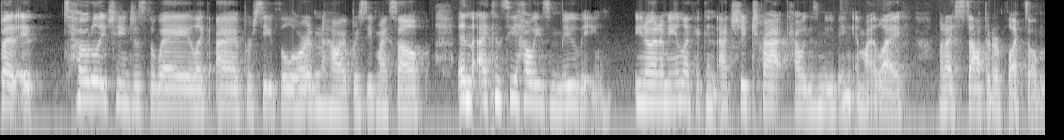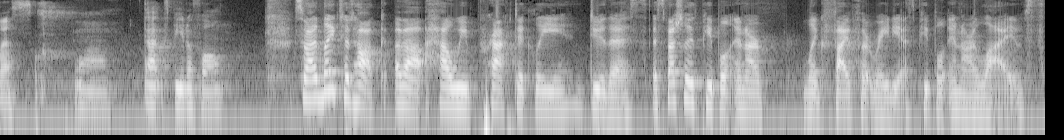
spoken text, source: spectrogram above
But it totally changes the way like I perceive the Lord and how I perceive myself. And I can see how he's moving. You know what I mean? Like I can actually track how he's moving in my life when I stop and reflect on this. Wow. That's beautiful. So I'd like to talk about how we practically do this, especially with people in our like five foot radius, people in our lives.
